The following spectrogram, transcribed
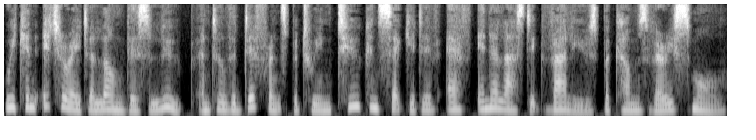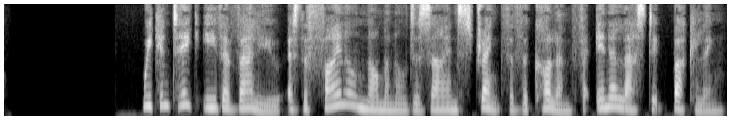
We can iterate along this loop until the difference between two consecutive F inelastic values becomes very small. We can take either value as the final nominal design strength of the column for inelastic buckling.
